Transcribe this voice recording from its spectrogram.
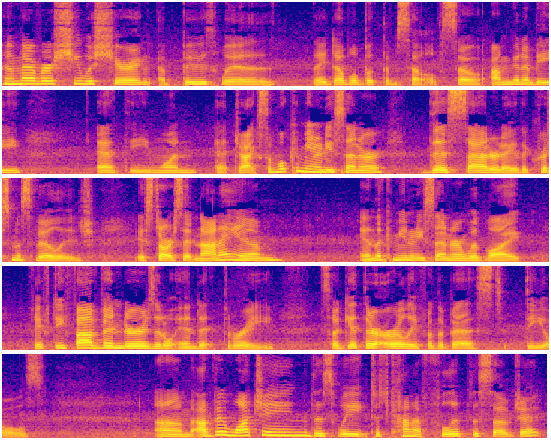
whomever she was sharing a booth with, they double booked themselves. So I'm going to be at the one at Jacksonville Community Center this Saturday, the Christmas Village. It starts at 9 a.m. in the community center with like 55 vendors. It'll end at 3. So get there early for the best deals. Um, I've been watching this week to kind of flip the subject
